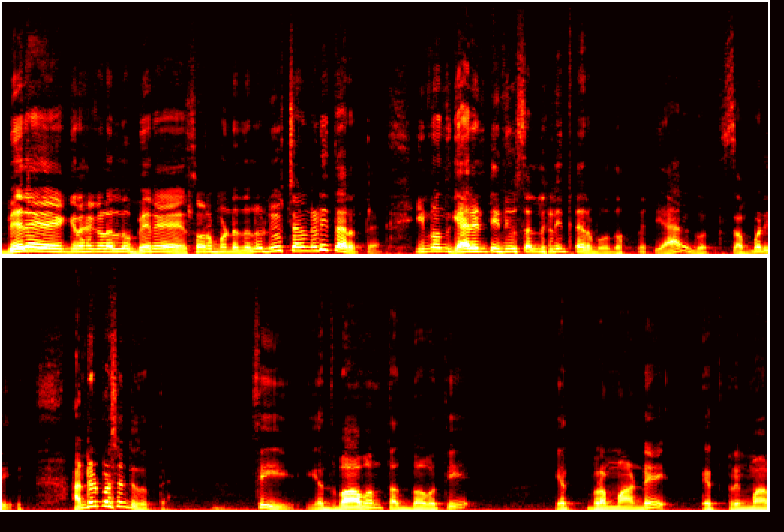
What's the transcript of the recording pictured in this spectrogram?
ಬೇರೆ ಗ್ರಹಗಳಲ್ಲೂ ಬೇರೆ ಸೌರಮಂಡಲದಲ್ಲೂ ನ್ಯೂಸ್ ಚಾನಲ್ ನಡೀತಾ ಇರುತ್ತೆ. ಇನ್ನೊಂದು ಗ್ಯಾರಂಟಿ ನ್ಯೂಸಲ್ಲಿ ನಡೀತಾ ಇರ್ಬೋದು. ಯಾರು ಗೊತ್ತು? ಸಂಬಡಿ ಹಂಡ್ರೆಡ್ ಪರ್ಸೆಂಟ್ ಇರುತ್ತೆ. ಸಿ ಯದ್ಭಾವನ್ ತದ್ಭವತಿ ಯತ್ ಬ್ರಹ್ಮಾಂಡೆ ಯತ್ ಪ್ರಿಮ್ಮ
